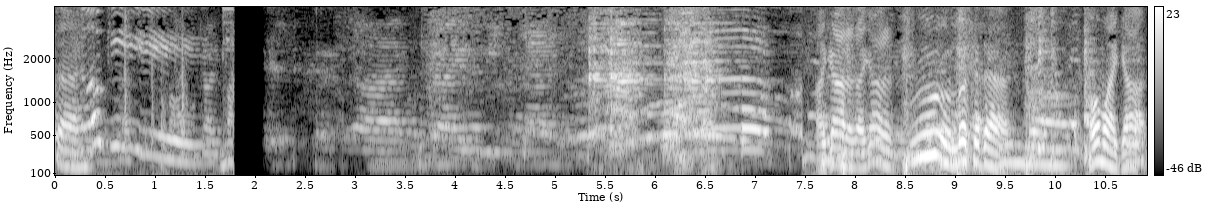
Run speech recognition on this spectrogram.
the? Loki! I got it. I got it. Ooh, look at that. Oh my god.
